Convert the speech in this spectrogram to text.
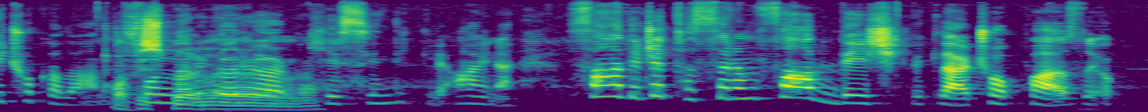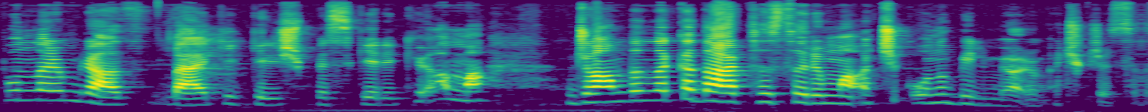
birçok alanda Ofis bunları görüyorum kesinlikle aynen. Sadece tasarımsal değişiklikler çok fazla yok. Bunların biraz belki gelişmesi gerekiyor ama camda ne kadar tasarıma açık onu bilmiyorum açıkçası.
